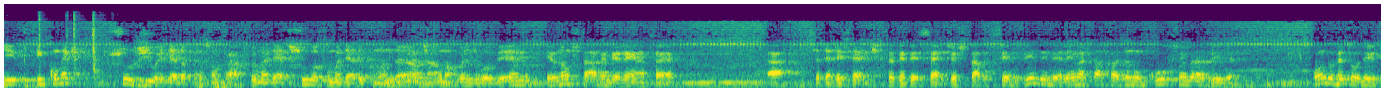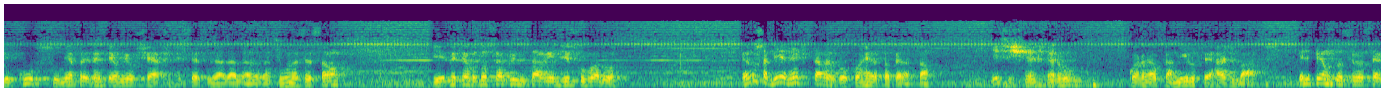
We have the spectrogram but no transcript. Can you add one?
E, e como é que surgiu a ideia da Operação Prato? Foi uma ideia sua? Foi uma ideia do comandante? Não, não, foi uma coisa do governo? Eu não estava em Belém nessa época. Tá? 77. 77. Eu estava servindo em Belém, mas estava fazendo um curso em Brasília. Quando eu retornei do curso, me apresentei ao meu chefe de, da, da, da, segunda sessão e ele me perguntou se eu acreditava em disco voador. Eu não sabia nem que estava ocorrendo essa operação. Esse chefe era o Coronel Camilo Ferraz Barros. Ele perguntou se você,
